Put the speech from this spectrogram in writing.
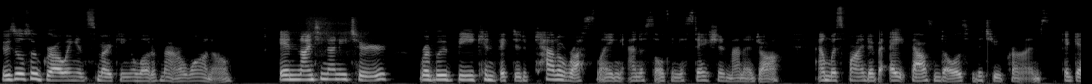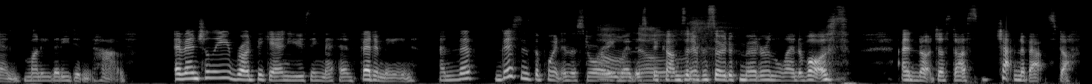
He was also growing and smoking a lot of marijuana. In 1992, Rod would be convicted of cattle rustling and assaulting a station manager and was fined over $8,000 for the two crimes. Again, money that he didn't have. Eventually, Rod began using methamphetamine, and that this is the point in the story Oh, where this no. becomes an episode of Murder in the Land of Oz, and not just us chatting about stuff.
